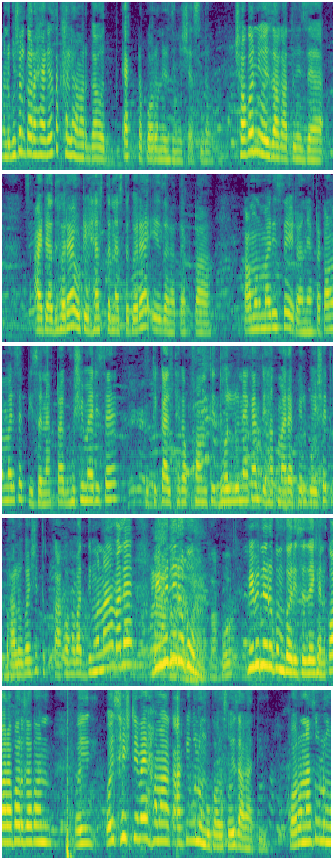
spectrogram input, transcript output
মানে গোসল করা হয়ে গেছে, খালি আমার গাও একটা পরনের জিনিস আসলো। সকলই ওই জায়গা তুমি যা আইটা ধরে ওটি হেঁচতে নেচতে করে, এই জায়গাতে একটা কামড় মারিছে, এটা একটা কামড় মারিছে, পিছনে একটা ঘুষি মারিছে। তুই কাল থেকে ফোন তুই ধরলু না কেন, তুই হাঁক মারা ফেলব, এসে তুই ভালোবাসি তুই কাকো হবার দিব না মানে বিভিন্ন রকম বিভিন্ন রকম করেছে যেখানে করার পর যখন ওই ওই সিস্টেমে হামাক আর কি উলঙ্গ করেছে ওই জায়গাতে করোনা আছে উলঙ্গ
